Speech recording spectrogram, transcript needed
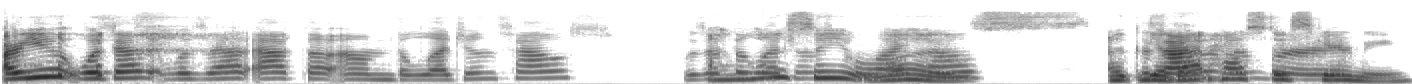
are you was that was that at the um the Legends house? Was I that the Legends say it house? was. I, yeah, I that house did scare me.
